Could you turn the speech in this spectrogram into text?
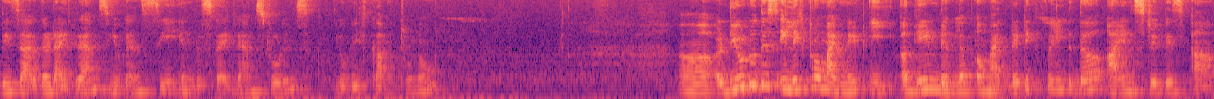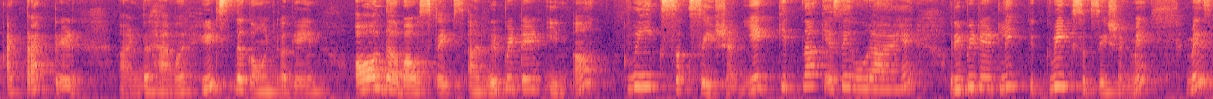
these are the diagrams you can see in this diagram students you will come to know uh, due to this electromagnet E again develop a magnetic field the iron strip is uh, attracted and the hammer hits the gauge again all the above steps are repeated in a quick succession ये कितना कैसे हो रहा है? रिपीटेडली क्विक सक्सेशन में मीन्स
